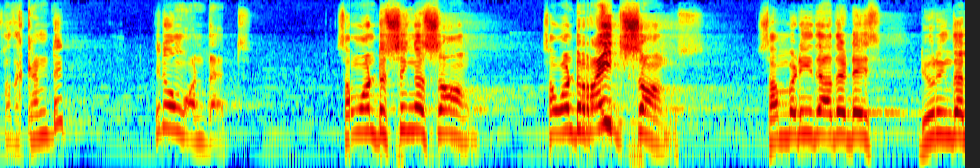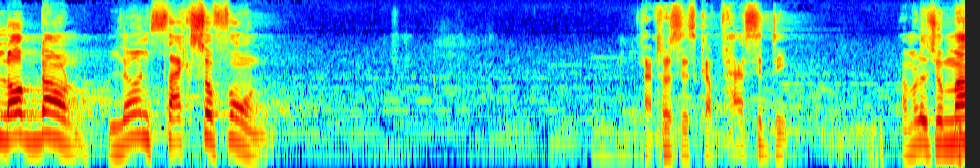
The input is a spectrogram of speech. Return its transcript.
for the content? You don't want that. Some want to sing a song. Some want to write songs. Somebody the other day during the lockdown learned saxophone. That was his capacity. നമ്മൾ ചുമ്മാ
